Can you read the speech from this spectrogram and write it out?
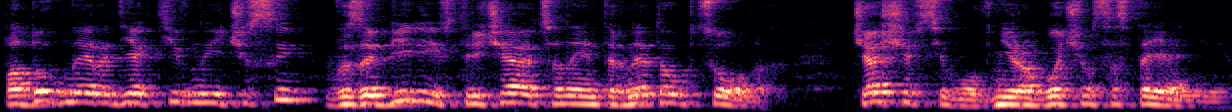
Подобные радиоактивные часы в изобилии встречаются на интернет-аукционах, чаще всего в нерабочем состоянии.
